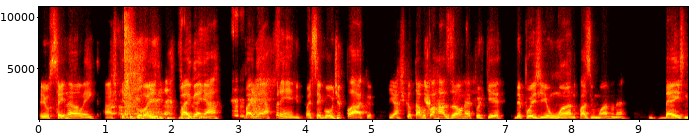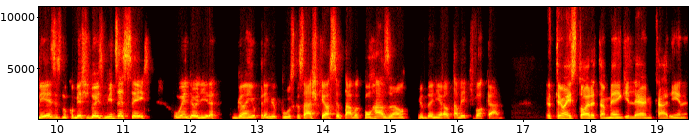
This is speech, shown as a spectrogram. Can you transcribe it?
Eu sei não, hein? Acho que esse gol aí vai ganhar, vai ganhar prêmio, vai ser gol de placa. E acho que eu estava com a razão, né? Porque depois de um ano, quase um ano, né? Dez meses, no começo de 2016, o Wendel Lira ganha o prêmio Puskas. Acho que eu estava com razão e o Daniel estava equivocado. Eu tenho uma história também, Guilherme, Karina.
